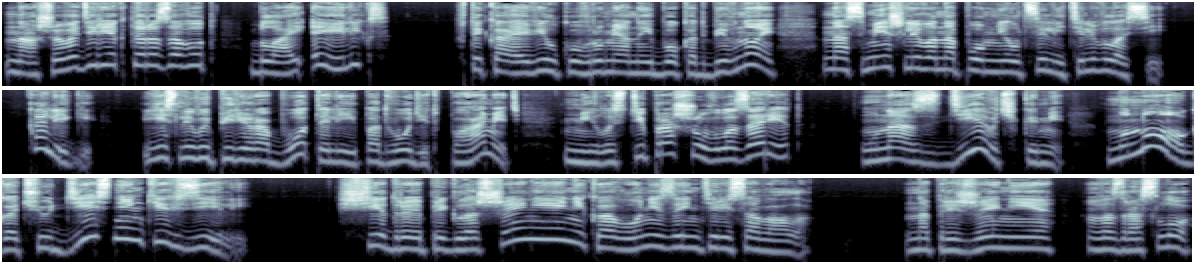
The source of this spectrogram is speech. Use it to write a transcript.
Нашего директора зовут Блай Эйликс. Втыкая вилку в румяный бок отбивной, насмешливо напомнил целитель Власий. «Коллеги, если вы переработали и подводит память, милости прошу в лазарет. У нас с девочками много чудесненьких зелий». Щедрое приглашение никого не заинтересовало. Напряжение возросло.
